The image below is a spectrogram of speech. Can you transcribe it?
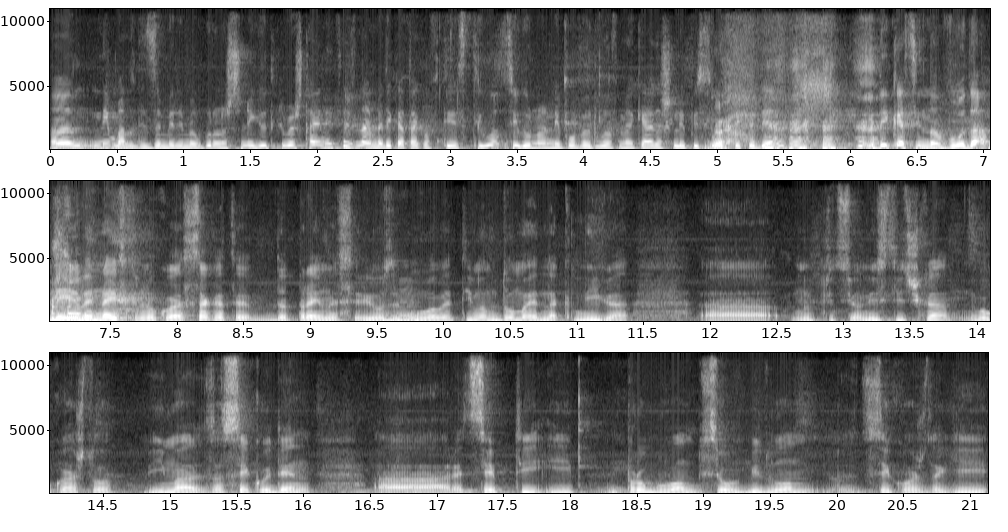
А, нема да ти замериме Горан што не ги откриваш тајните, знаеме дека таков ти е стилот, сигурно не поверувавме дека јадеш лепи сол секој ден и дека си на вода. Не, еве наискрено кога сакате да правиме сериозен mm -hmm. муавет, имам дома една книга а, нутриционистичка во која што има за секој ден а, рецепти и пробувам, се обидувам секогаш да ги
